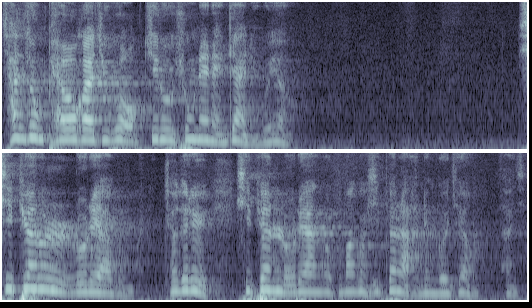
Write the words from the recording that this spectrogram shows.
찬송 배워가지고 억지로 흉내낸 게 아니고요. 시편을 노래하고 저들이 시편을 노래한 거 그만큼 시편을 아는 거죠. 사실.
